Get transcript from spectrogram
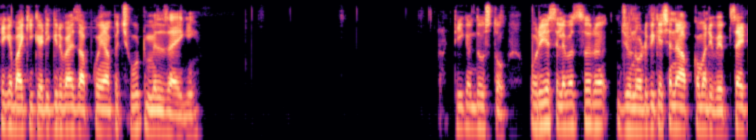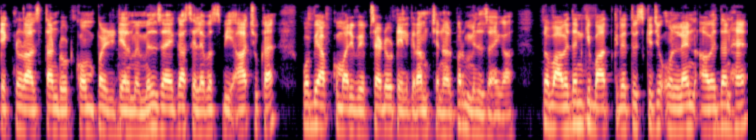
ठीक है, बाकी कैटेगरी वाइज आपको यहाँ पे छूट मिल जाएगी। ठीक है दोस्तों, और ये सिलेबस जो नोटिफिकेशन है, आपको हमारी website Techno Rajasthan dot com पर डिटेल में मिल जाएगा। सिलेबस भी आ चुका है, वो भी आपको हमारी वेबसाइट और टेलीग्राम चैनल पर मिल जाएगा। तो अब आवेदन की बात करें तो इसके जो ऑनलाइन आवेदन है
